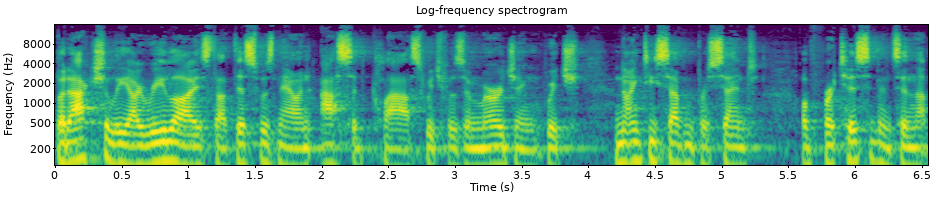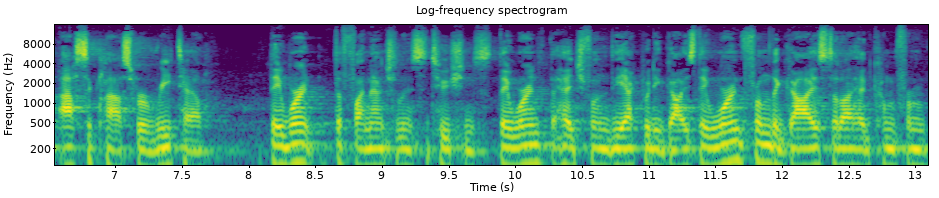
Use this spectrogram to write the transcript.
But actually, I realized that this was now an asset class which was emerging, which 97% of participants in that asset class were retail. They weren't the financial institutions. They weren't the hedge fund, the equity guys. They weren't from the guys that I had come from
